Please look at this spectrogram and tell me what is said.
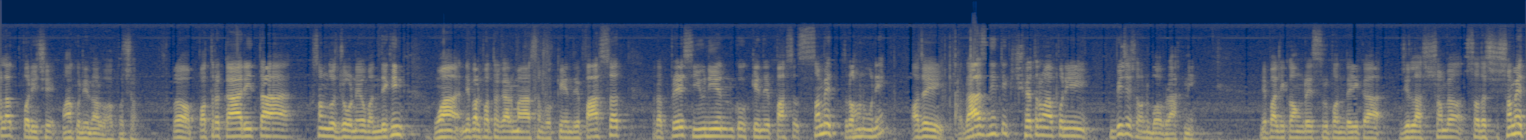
अलग परिचय उहाँको निर्णय भएको छ। र पत्रकारितासँग जोड्ने हो भनेदेखि उहाँ नेपाल पत्रकार महासङ्घको केन्द्रीय पार्षद र प्रेस युनियनको केन्द्रीय पार्षद समेत रहनुहुने अझै राजनीतिक क्षेत्रमा पनि विशेष अनुभव राख्ने नेपाली कङ्ग्रेस रूपन्देहीका जिल्ला सम सदस्य समेत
